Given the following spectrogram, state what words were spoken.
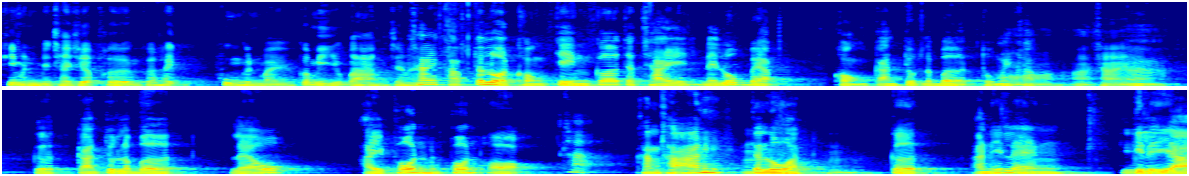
ที่มันเป็นใช้เชื้อเพลิงเพื่อให้พุ่งขึ้นไปก็มีอยู่บ้างใช่ไหมใช่ครับจรวดของจริงก็จะใช้ในรูปแบบ ของการจุดระเบิดถูกไหมครับอ๋ออ่าใช่อ่าเกิดการจุดระเบิด แล้วไอพ่นมันพ่นออกค่ะข้างท้ายอืมจรวดอืมเกิดอันนี้แรงกิกิริริยายา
